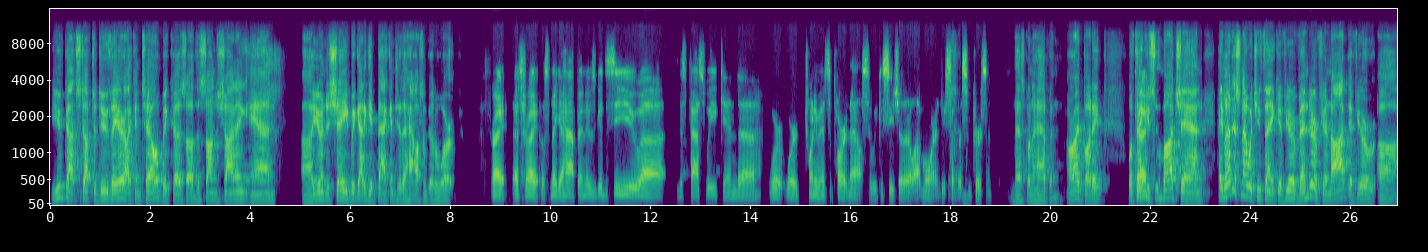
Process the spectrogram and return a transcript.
you've got stuff to do there, I can tell, because uh, the sun's shining and uh, you're in the shade. We got to get back into the house and go to work. Right, that's right. Let's make it happen. It was good to see you uh, this past week, and uh, we're we're 20 minutes apart now, so we can see each other a lot more and do some of this in person. That's going to happen. All right, buddy. Well, thank okay. you so much, and hey, let us know what you think. If you're a vendor, if you're not, if you're uh,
